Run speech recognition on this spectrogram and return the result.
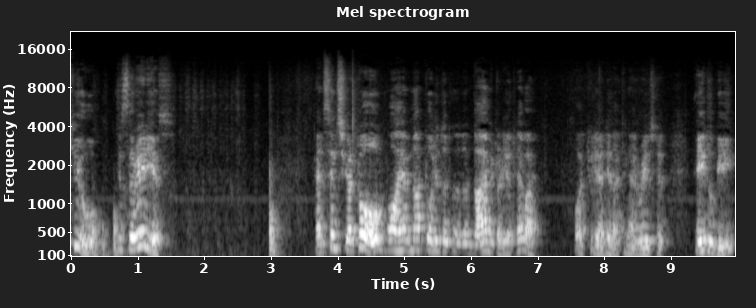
Q is the radius. And since you're told, oh I have not told you the, the diameter yet, have I? Oh actually I did, I think I raised it. A to B,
